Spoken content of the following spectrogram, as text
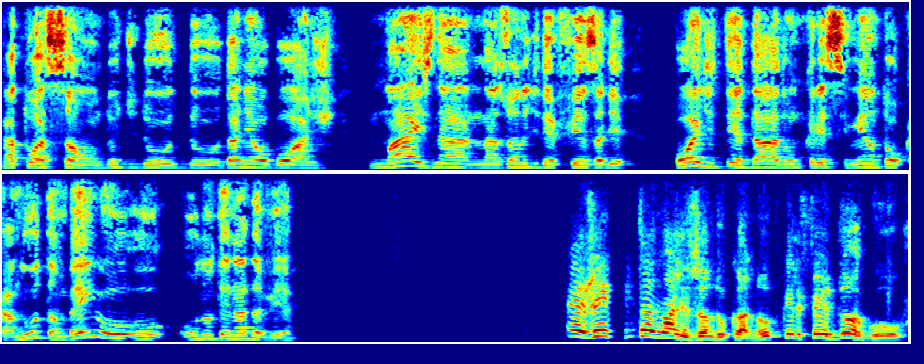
atuação do, do, do Daniel Borges mais na, na zona de defesa ali pode ter dado um crescimento ao Canu também ou, ou, ou não tem nada a ver? É, a gente está analisando o Canu porque ele fez dois gols.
